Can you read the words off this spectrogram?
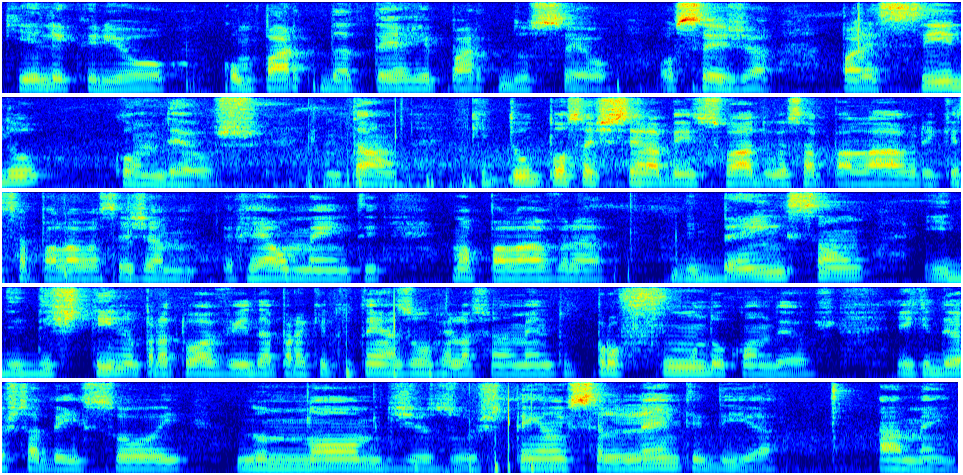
que ele criou, com parte da terra e parte do céu. Ou seja, parecido com Deus. Então, que tu possas ser abençoado com essa palavra e que essa palavra seja realmente uma palavra de bênção e de destino para a tua vida, para que tu tenhas um relacionamento profundo com Deus. E que Deus te abençoe no nome de Jesus. Tenha um excelente dia. Amém.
